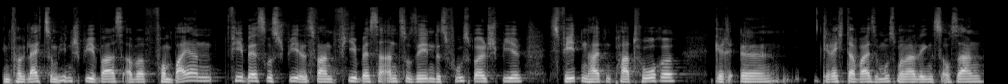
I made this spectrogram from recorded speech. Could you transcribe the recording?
Im Vergleich zum Hinspiel war es aber vom Bayern viel besseres Spiel. Es war ein viel besser anzusehendes Fußballspiel. Es fehlten halt ein paar Tore. Äh, gerechterweise muss man allerdings auch sagen,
